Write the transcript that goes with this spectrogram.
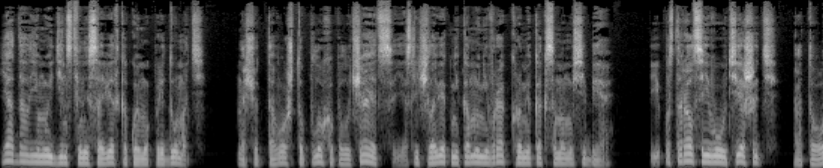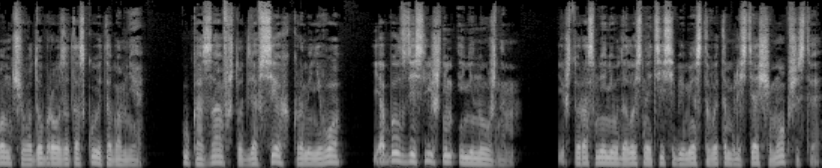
Я дал ему единственный совет, какой мог придумать, насчет того, что плохо получается, если человек никому не враг, кроме как самому себе, и постарался его утешить, а то он, чего доброго, затаскует обо мне, указав, что для всех, кроме него, я был здесь лишним и ненужным и что раз мне не удалось найти себе место в этом блестящем обществе,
